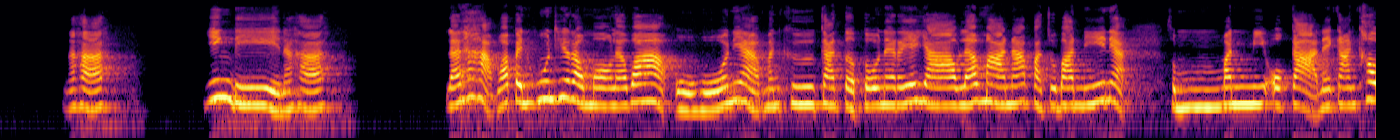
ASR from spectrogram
ำนะคะ ยิ่งดีนะคะ และถ้าหากว่าเป็นหุ้นที่เรามองแล้วว่า โอ้โหเนี่ยมันคือการเติบโตในระยะยาวแล้วมาณปัจจุบันนี้เนี่ยมันมีโอกาสในการเข้า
